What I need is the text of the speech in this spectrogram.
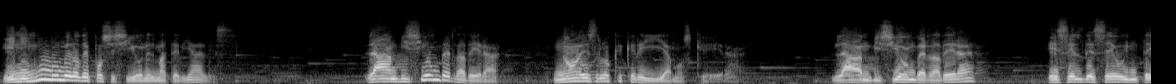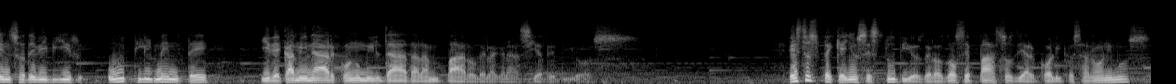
y ningún número de posiciones materiales. La ambición verdadera no es lo que creíamos que era. La ambición verdadera es el deseo intenso de vivir útilmente y de caminar con humildad al amparo de la gracia de Dios. Estos pequeños estudios de los doce pasos de Alcohólicos Anónimos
